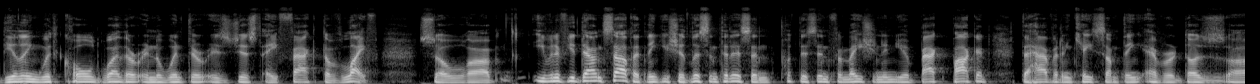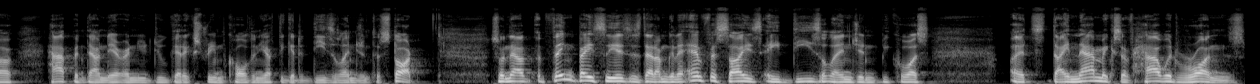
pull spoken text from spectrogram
dealing with cold weather in the winter is just a fact of life. So uh, even if you're down south, I think you should listen to this and put this information in your back pocket to have it in case something ever does uh, happen down there and you do get extreme cold and you have to get a diesel engine to start. So now the thing basically is is that I'm going to emphasize a diesel engine because its dynamics of how it runs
